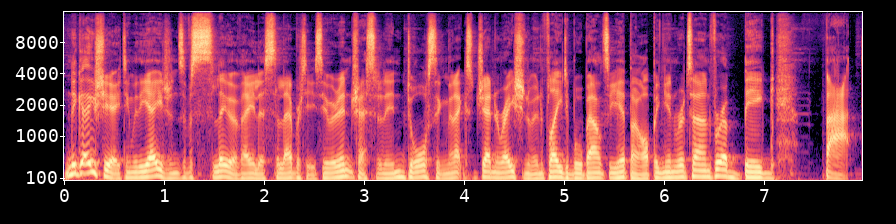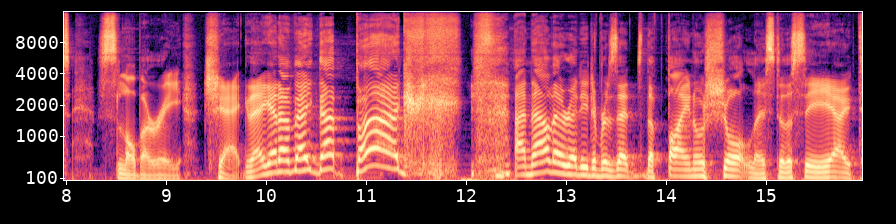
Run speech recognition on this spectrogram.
negotiating with the agents of a slew of A-list celebrities who are interested in endorsing the next generation of inflatable bouncy hippo hopping in return for a big fat slobbery check. They're gonna make that bag! and now they're ready to present the final shortlist to the CEO.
